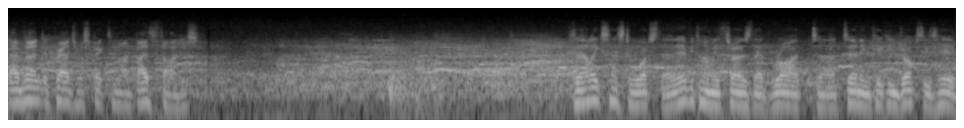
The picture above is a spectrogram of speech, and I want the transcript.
They've earned the crowd's respect tonight, both fighters. So Alex has to watch that. Every time he throws that right uh, turning kick, he drops his head.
